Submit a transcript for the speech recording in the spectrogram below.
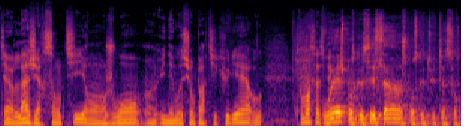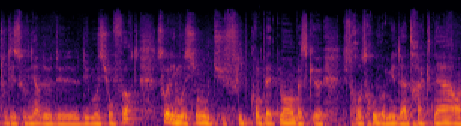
tiens là j'ai ressenti en jouant une émotion particulière, comment ça se fait Ouais, je pense que c'est ça. Je pense que tu as surtout des souvenirs de- de- d'émotions fortes. Soit l'émotion où tu flippes complètement parce que tu te retrouves au milieu d'un traquenard, euh,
